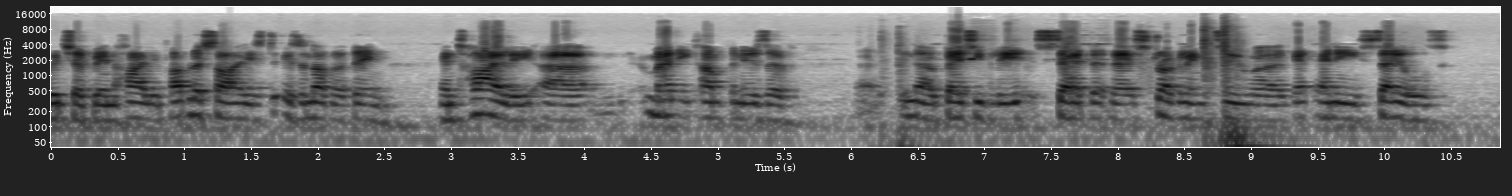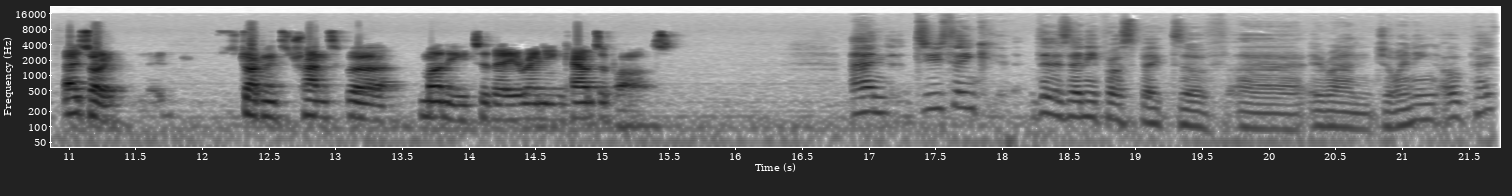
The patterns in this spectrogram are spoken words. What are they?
which have been highly publicized, is another thing entirely. Uh, many companies have, you know, basically said that they're struggling to uh, get any sales uh, sorry, struggling to transfer money to their Iranian counterparts. And do you think there's any prospect of uh, Iran joining OPEC?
